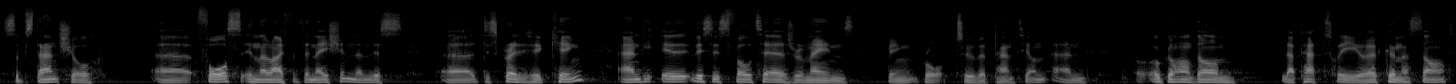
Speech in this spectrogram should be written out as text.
substantial uh, force in the life of the nation than this uh, discredited king. And he, uh, this is Voltaire's remains being brought to the Pantheon. And Au Grand Homme, La Patrie Reconnaissante,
